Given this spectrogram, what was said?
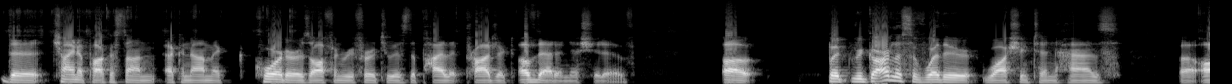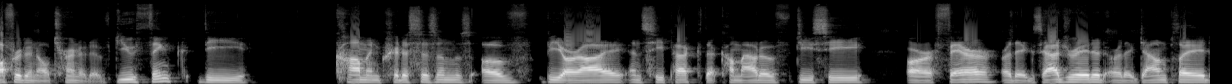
the China Pakistan Economic Corridor is often referred to as the pilot project of that initiative. Uh, but regardless of whether Washington has uh, offered an alternative, do you think the common criticisms of BRI and CPEC that come out of DC are fair? Are they exaggerated? Are they downplayed?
